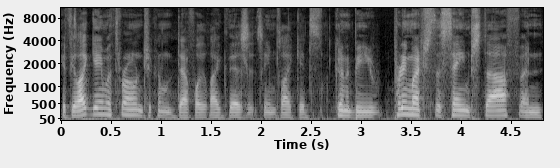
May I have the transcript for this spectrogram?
If you like Game of Thrones, you're going to definitely like this. It seems like it's going to be pretty much the same stuff. And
